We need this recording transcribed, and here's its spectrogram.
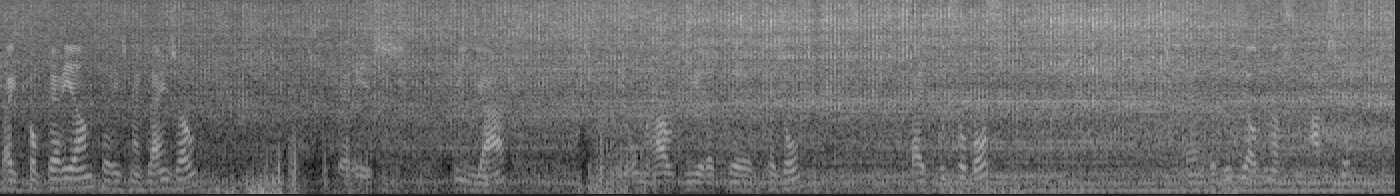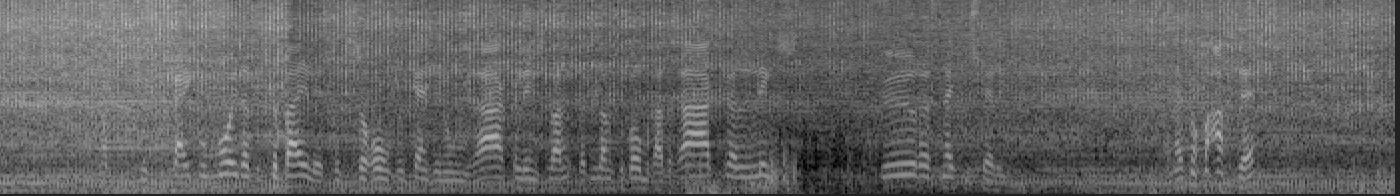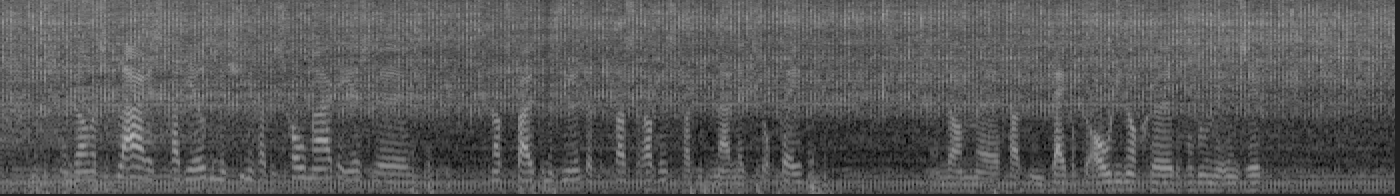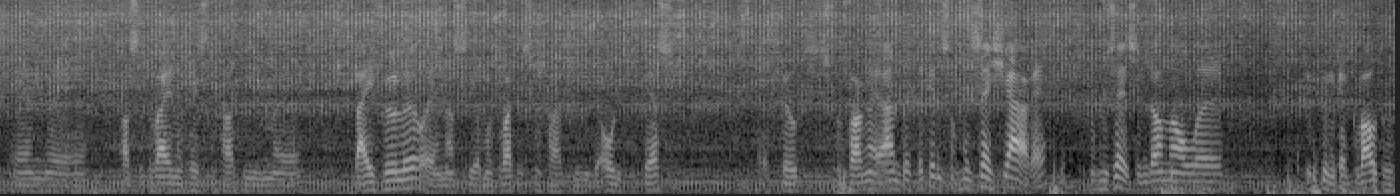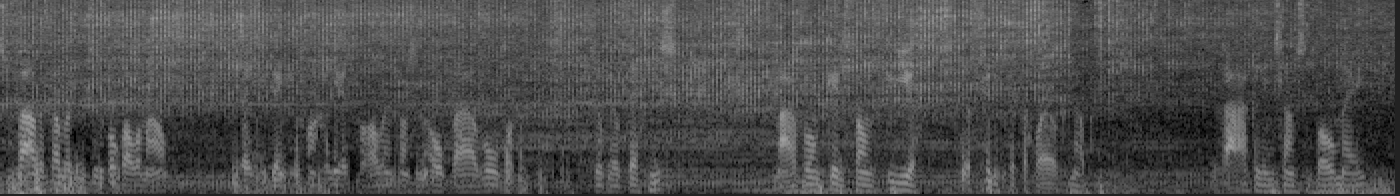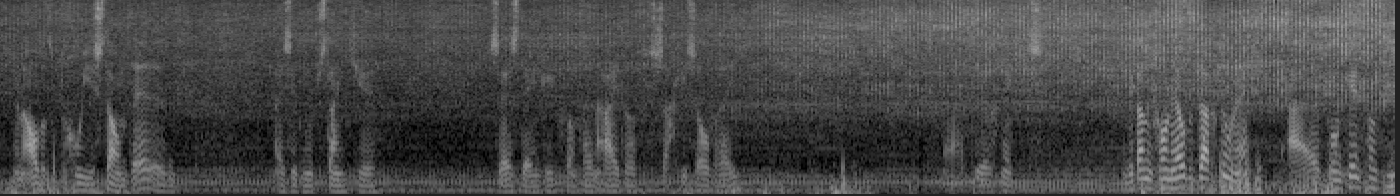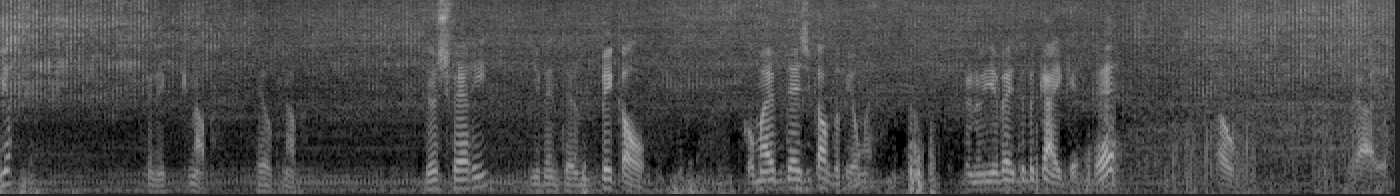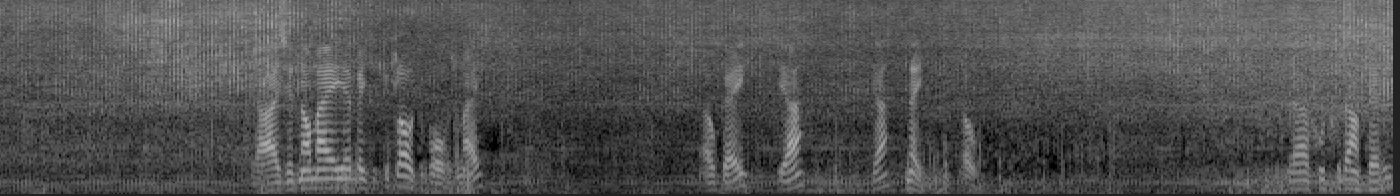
Kijk, er komt Ferry aan. Is mijn kleinzoon. Ferry is 10 jaar. Die onderhoudt hier het uh, gazon bij het voedselbos. En dat doet hij al vanaf zijn achtste. Kijk hoe mooi dat het erbij ligt. Dat is toch ongekend. En hoe rakelings dat hij langs de boom gaat. Rakelings. Keurig netjes Ferry. En hij is nog maar acht hè. En dan als het klaar is, gaat hij heel die machine gaat hij schoonmaken. Eerst uh, nat spuiten natuurlijk, dat het gas eraf is. Gaat hij daarna netjes opvegen. En dan uh, gaat hij kijken of de olie nog er voldoende in zit. En als het weinig is, dan gaat hij hem bijvullen. En als hij helemaal zwart is, dan gaat hij de olie verversen. filtertjes vervangen. Ja, dat, dat is nog maar zes jaar, hè? Nog maar zes. En dan al kunnen. Kijk, Wouter, zijn vader, kan dat natuurlijk ook allemaal. Daar heeft hij denk ik van geleerd vooral en van zijn opa Wolter. Dat is ook heel technisch. Maar voor een kind van vier vind ik dat toch wel heel knap. Rakelings langs de boom mee. En altijd op de goede stand. Hè. Hij zit nu op standje 6 denk ik, want hij aait er zachtjes overheen. Ja, keurig netjes. En kan hij gewoon heel de dag doen hè. Voor een kind van vier vind ik knap. Heel knap. Dus Ferry, je bent een pikkel. Kom maar even deze kant op, jongen. Kunnen we je beter bekijken, hè? Oh. Ja, joh. Ja, hij zit nou mij een beetje te kloten volgens mij. Oké, ja? Ja? Nee. Oh. Ja, goed gedaan, Ferry.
